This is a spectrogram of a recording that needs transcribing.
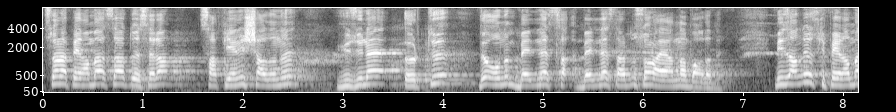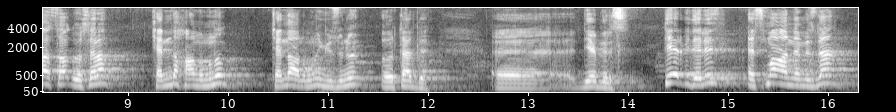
Sonra Peygamber Aleyhisselatü Vesselam Safiye'nin şalını yüzüne örttü ve onun beline, beline sardı sonra ayağından bağladı. Biz anlıyoruz ki Peygamber Aleyhisselatü Vesselam kendi hanımının kendi hanımının yüzünü örterdi ee, diyebiliriz. Diğer bir delil Esma annemizden.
